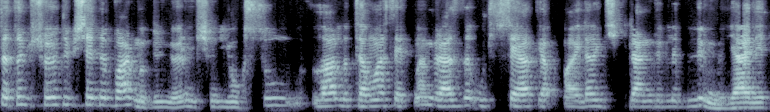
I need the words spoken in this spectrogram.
da tabii şöyle bir şey de var mı bilmiyorum. Şimdi yoksullarla temas etmem biraz da ucuz seyahat yapmayla ilişkilendirilebilir mi? Yani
